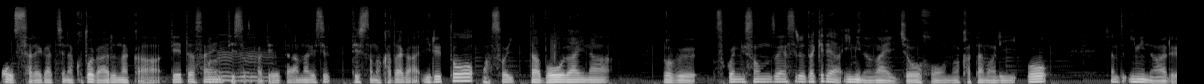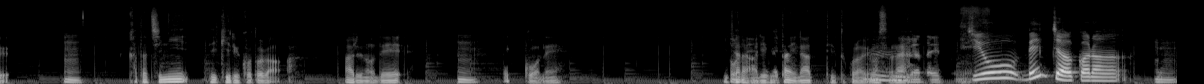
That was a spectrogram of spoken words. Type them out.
放置されがちなことがある中、データサイエンティストとかデータアナリスティストの方がいると、まあ、そういった膨大なログ、そこに存在するだけでは意味のない情報の塊を、ちゃんと意味のあるうん形にできることがあるので、うん。結構ね、いたらありがたいなっていうところありますよね。ありがたいと思う。需要、ベンチャーから、うん。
